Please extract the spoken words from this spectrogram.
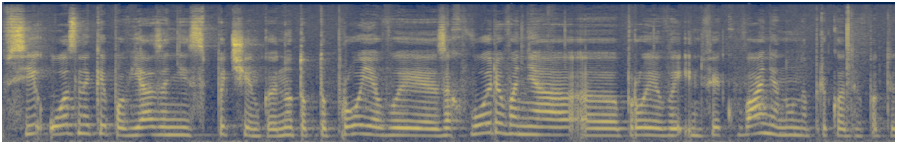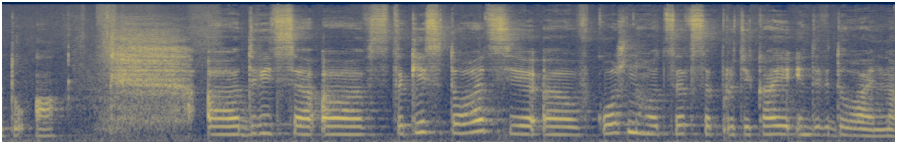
всі ознаки пов'язані з печінкою. Ну, тобто прояви захворювання, е, прояви інфікування, ну, наприклад, гепатиту А. Дивіться, в такій ситуації в кожного це все протікає індивідуально.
